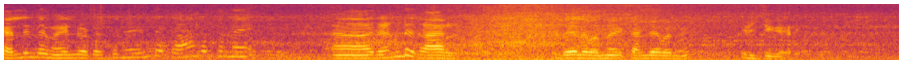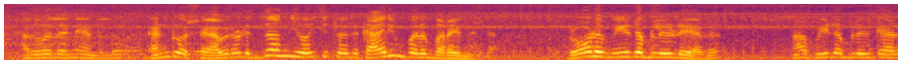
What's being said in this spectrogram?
കല്ലിന്റെ മേളിലോട്ട് പിന്നെ എന്റെ കാലത്തന്നെ രണ്ട് കാറ് ഇതേലെ വന്ന് കല്ലേ വന്ന് ഇടിച്ചു കയറി. അതുപോലെ തന്നെ ഉണ്ടല്ലോ രണ്ട് വർഷമായി. അവരോട് ഇതാന്ന് ചോദിച്ചിട്ട് ഒരു കാര്യം പോലും പറയുന്നില്ല. റോഡ് പി ഡബ്ല്യുഡിയാണ് ആ പി ഡബ്ല്യുക്കാർ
